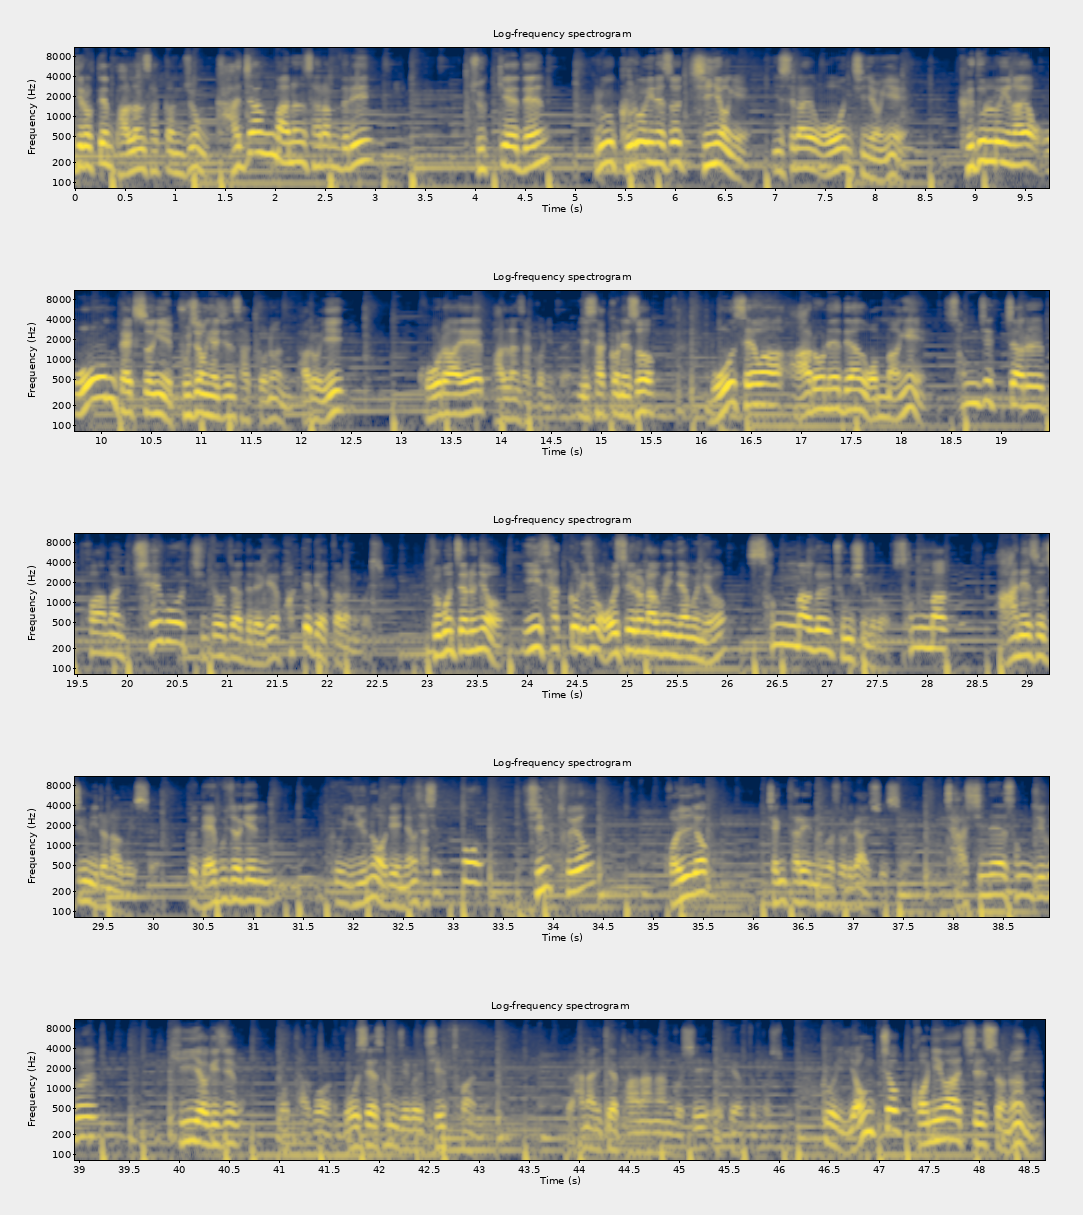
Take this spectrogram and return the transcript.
민수기에 기록된 반란 사건 중 가장 많은 사람들이 죽게 된 그리고 그로 인해서 진영이 이스라엘 온 진영이 그들로 인하여 온 백성이 부정해진 사건은 바로 이 고라의 반란 사건입니다. 이 사건에서 모세와 아론에 대한 원망이 성직자를 포함한 최고 지도자들에게 확대되었다는 것입니다. 두 번째는요, 이 사건이 지금 어디서 일어나고 있냐면요, 성막을 중심으로 성막 안에서 지금 일어나고 있어요. 그 내부적인 그 이유는 어디에 있냐면 사실 또 질투요, 권력 쟁탈에 있는 것을 우리가 알 수 있어요. 자신의 성직을 귀히 여기지 못하고 모세의 성직을 질투하며 그 하나님께 반항한 것이 되었던 것입니다. 그 영적 권위와 질서는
